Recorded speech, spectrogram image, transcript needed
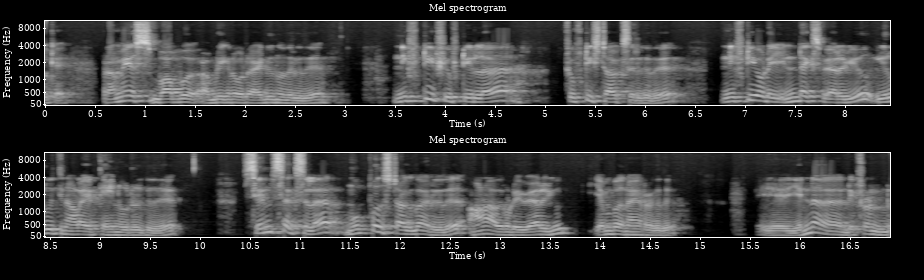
ஓகே ரமேஷ் பாபு அப்படிங்கிற ஒரு ஐடி வந்துருக்குது நிஃப்டி ஃபிஃப்டியில் ஃபிஃப்டி ஸ்டாக்ஸ் இருக்குது. நிஃப்டியோடைய இண்டெக்ஸ் வேல்யூ இருபத்தி நாலாயிரத்தி ஐநூறு இருக்குது. சென்செக்ஸில் முப்பது ஸ்டாக் தான் இருக்குது. ஆனால் அதனுடைய வேல்யூ எண்பதனாயிரம் இருக்குது. என்ன டிஃப்ரெண்ட்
